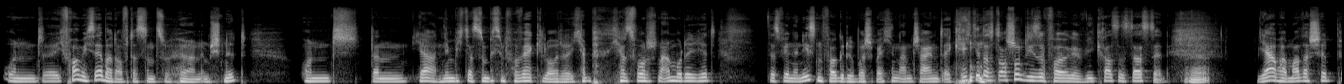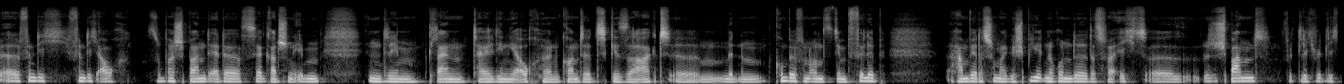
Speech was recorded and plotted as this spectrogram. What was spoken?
Und äh, ich freue mich selber darauf, das dann zu hören im Schnitt. Und dann, ja, nehme ich das so ein bisschen vorweg, Leute. Ich habe ich es vorhin schon anmoderiert, dass wir in der nächsten Folge drüber sprechen. Anscheinend kriegt ihr das doch schon, diese Folge. Wie krass ist das denn? Ja. Ja, aber Mothership äh, finde ich, finde ich auch super spannend. Er hat das ja gerade schon eben in dem kleinen Teil, den ihr auch hören konntet, gesagt, äh, mit einem Kumpel von uns, dem Philipp, haben wir das schon mal gespielt, eine Runde. Das war echt äh, spannend, wirklich, wirklich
